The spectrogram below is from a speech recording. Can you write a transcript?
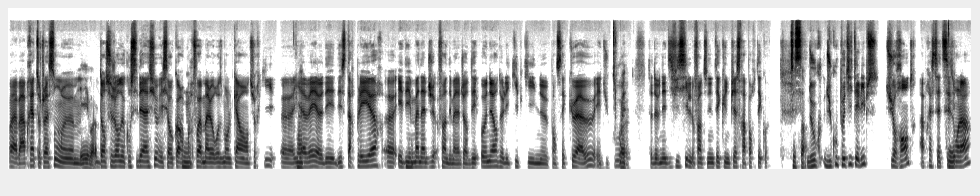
Ouais, bah après, de toute façon, euh, voilà. dans ce genre de considération, et c'est encore Mm. parfois malheureusement le cas en Turquie, euh, il y avait euh, des, des star players euh, et des Mm. managers, enfin des managers, des owners de l'équipe qui ne pensaient que à eux, et du coup, Ouais. ça devenait difficile. Enfin, tu n'étais qu'une pièce rapportée, quoi. C'est ça. Donc, du coup, petite ellipse, tu rentres après cette saison-là.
